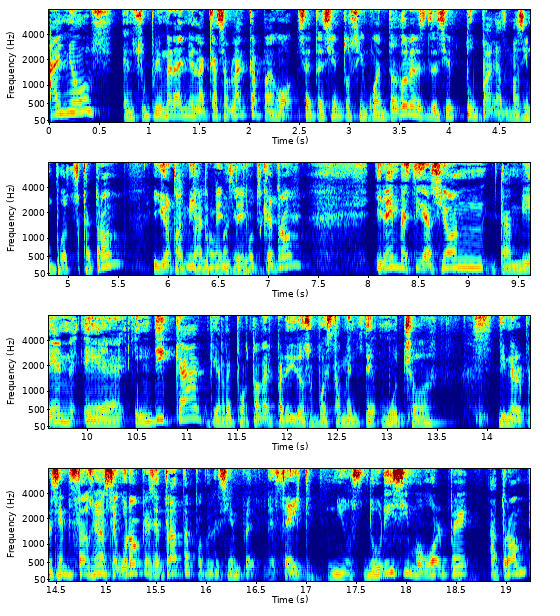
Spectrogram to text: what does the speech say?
años, en su primer año en la Casa Blanca pagó 750 dólares, es decir, tú pagas más impuestos que Trump y yo también pago más impuestos que Trump. Y la investigación también eh, indica que reportó haber perdido supuestamente mucho dinero. El presidente de Estados Unidos aseguró que se trata, pues de siempre, de fake news. Durísimo golpe a Trump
